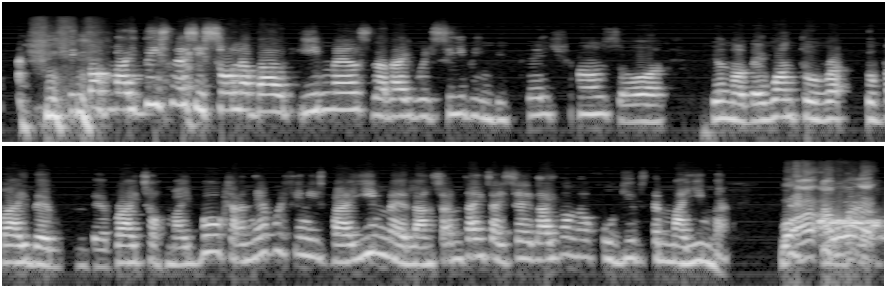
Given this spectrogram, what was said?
because my business is all about emails that I receive, invitations, or you know they want to to buy the, the rights of my books and everything is by email. And sometimes i said i don't know who gives them my email. Well i, I want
